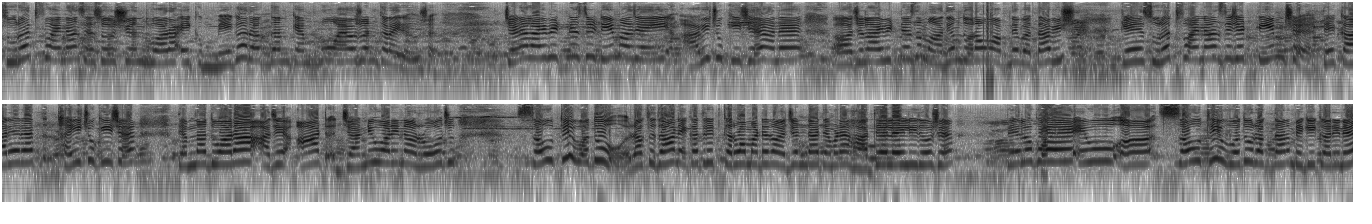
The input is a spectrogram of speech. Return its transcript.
સુરત ફાઇનાન્સ એસોસિએશન દ્વારા એક મેગા રક્તદાન કેમ્પનું આયોજન કરાઈ રહ્યું છે. ચેનલ આઈ વિટનેસની ટીમ આજે અહીં આવી ચૂકી છે અને ચેનલ આઈ વિટનેસના માધ્યમ દ્વારા હું આપને બતાવીશ કે સુરત ફાઇનાન્સની જે ટીમ છે તે કાર્યરત થઈ ચૂકી છે. તેમના દ્વારા આજે આઠ જાન્યુઆરીના રોજ સૌથી વધુ રક્તદાન એકત્રિત કરવા માટેનો એજન્ડા તેમણે હાથે લઈ લીધો છે. તે લોકોએ એવું સૌથી વધુ રક્તદાન ભેગી કરીને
